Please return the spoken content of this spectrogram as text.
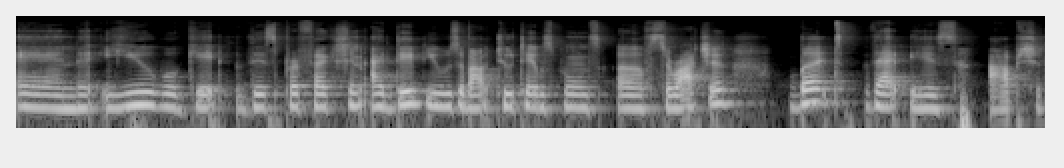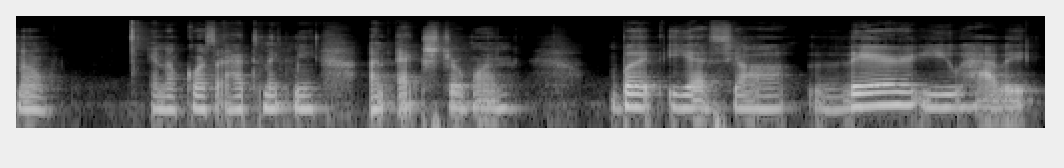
and you will get this perfection. I did use about two tablespoons of sriracha, but that is optional. And of course, I had to make me an extra one. But yes, y'all, there you have it.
